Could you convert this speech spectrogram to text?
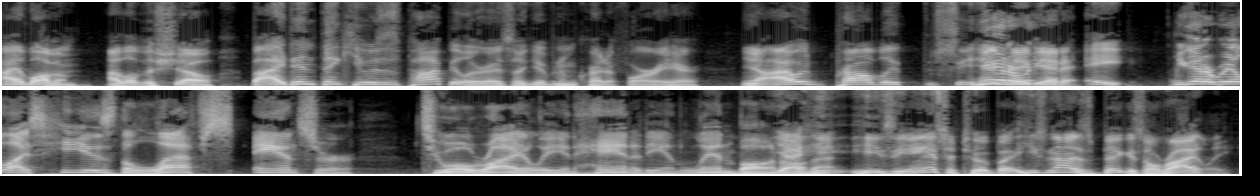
I love him. I love the show, but I didn't think he was as popular as they're giving him credit for right here. You know, I would probably see him maybe re- at an eight. you got to realize he is the left's answer to O'Reilly and Hannity and Limbaugh and yeah, he he's the answer to it, but he's not as big as O'Reilly.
